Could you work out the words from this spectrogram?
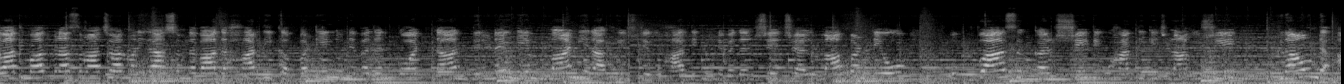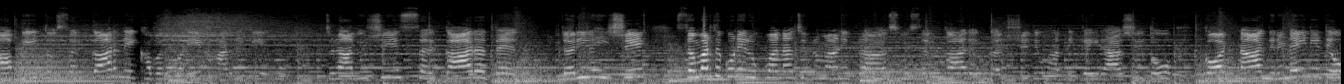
અમદાવાદથી મહત્વના સમાચાર મળી રહ્યા છે. અમદાવાદ હાર્દિક પટેલનું નિવેદન કોર્ટના નિર્ણયને માન્ય રાખે છે. તેવું હાર્દિકનું નિવેદન છે. જેલમાં પણ તેઓ ઉપવાસ કરશે તેવું હાર્દિકે જણાવ્યું છે. ગ્રાઉન્ડ આપે તો સરકારને ખબર પડે. હાર્દિકે જણાવ્યું છે. સરકાર તે ડરી રહી છે. સમર્થકોને રોકવાના જે પ્રમાણે પ્રયાસો સરકાર કરશે તેવું હાર્દિક કહી રહ્યા છે. તો કોર્ટના નિર્ણયને તેઓ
